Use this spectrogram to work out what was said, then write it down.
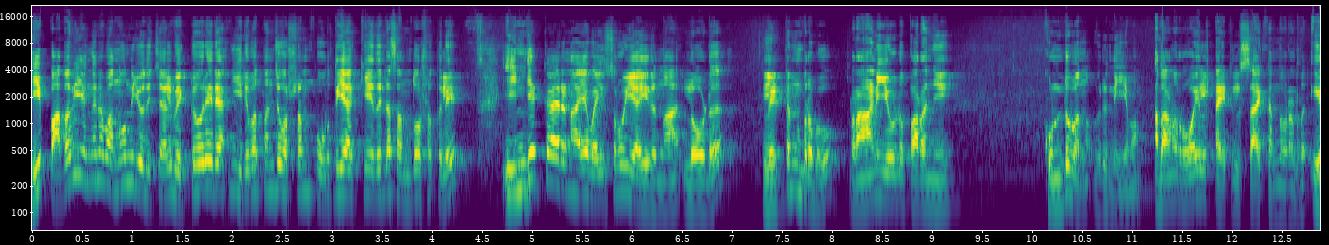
ഈ പദവി എങ്ങനെ വന്നു എന്ന് ചോദിച്ചാൽ വിക്ടോറിയ രാജ്ഞി ഇരുപത്തഞ്ച് വർഷം പൂർത്തിയാക്കിയതിന്റെ സന്തോഷത്തിൽ ഇന്ത്യക്കാരനായ വൈസ്രോയി ആയിരുന്ന ലോർഡ് ലിട്ടൺ പ്രഭു റാണിയോട് പറഞ്ഞ് കൊണ്ടുവന്ന ഒരു നിയമം. അതാണ് റോയൽ ടൈറ്റിൽസ് ആക്ട് എന്ന് പറയുന്നത്. ഈ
